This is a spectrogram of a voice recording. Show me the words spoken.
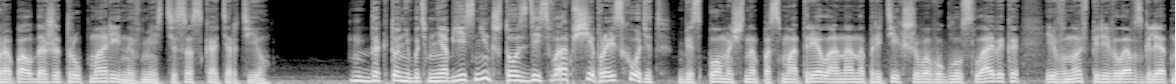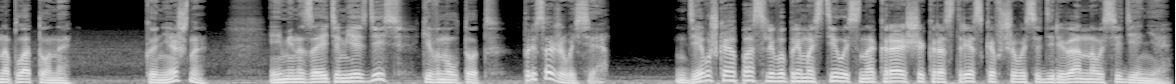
Пропал даже труп Марины вместе со скатертью. «Да кто-нибудь мне объяснит, что здесь вообще происходит?» Беспомощно посмотрела она на притихшего в углу Славика и вновь перевела взгляд на Платона. «Конечно. Именно за этим я здесь», — кивнул тот. «Присаживайся». Девушка опасливо примостилась на краешек растрескавшегося деревянного сиденья.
